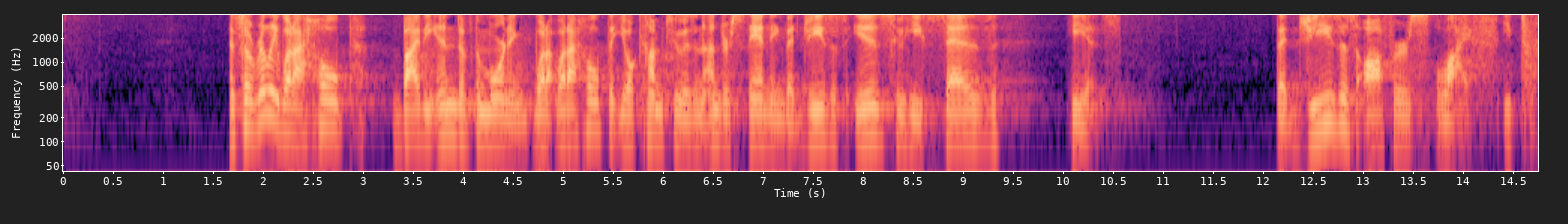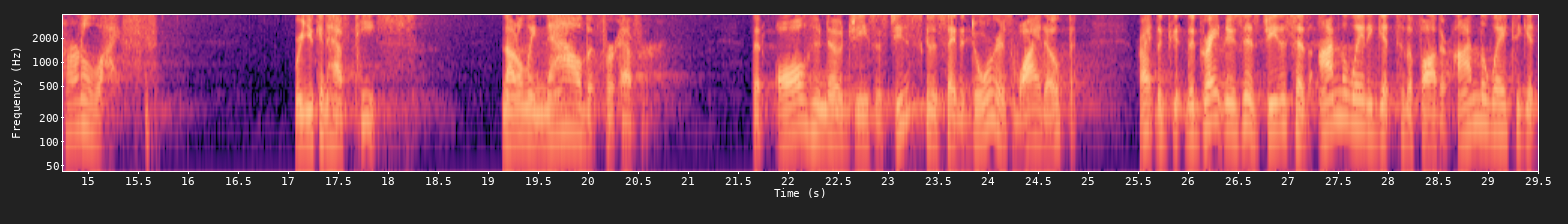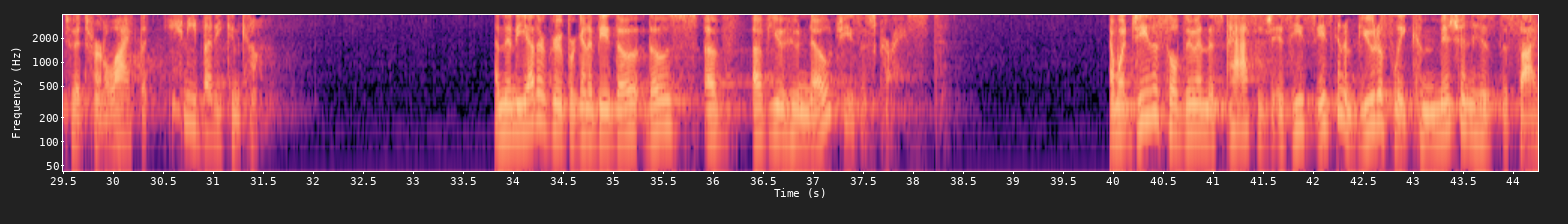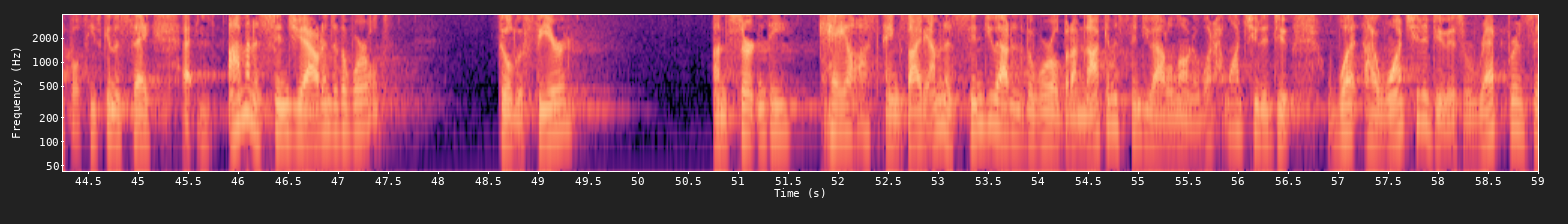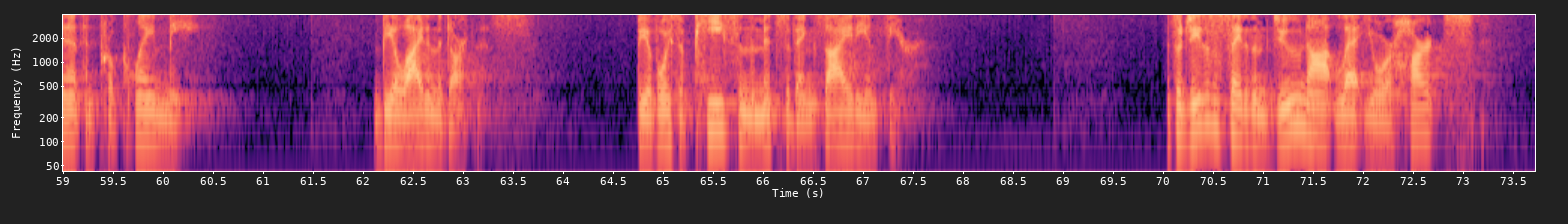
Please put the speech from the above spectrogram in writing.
And so, really, what I hope by the end of the morning, what, what I hope that you'll come to is an understanding that Jesus is who he says he is. That Jesus offers life, eternal life, where you can have peace, not only now, but forever. That all who know Jesus, Jesus is going to say the door is wide open. Right? The, the great news is Jesus says, I'm the way to get to the Father. I'm the way to get to eternal life, but anybody can come. And then the other group are going to be those of, of you who know Jesus Christ. And what Jesus will do in this passage is he's, he's going to beautifully commission his disciples. He's going to say, uh, I'm going to send you out into the world filled with fear, uncertainty, chaos, anxiety. I'm going to send you out into the world, but I'm not going to send you out alone. And what I want you to do, what I want you to do is represent and proclaim me. Be a light in the darkness be a voice of peace in the midst of anxiety and fear. And so Jesus will say to them, Do not let your hearts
